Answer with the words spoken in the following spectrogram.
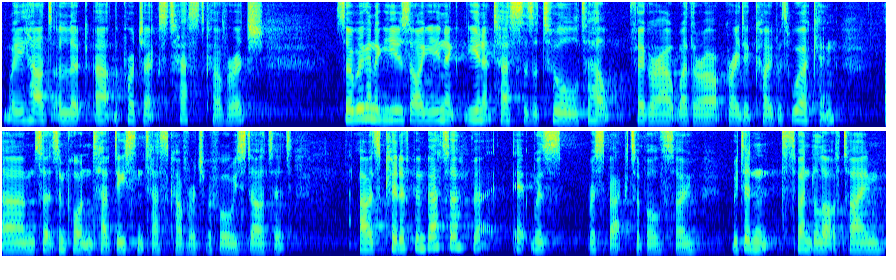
we had a look at the project's test coverage. So we're going to use our unit, unit tests as a tool to help figure out whether our upgraded code was working. Um, so it's important to have decent test coverage before we start it. Ours could have been better, but it was respectable. So we didn't spend a lot of time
